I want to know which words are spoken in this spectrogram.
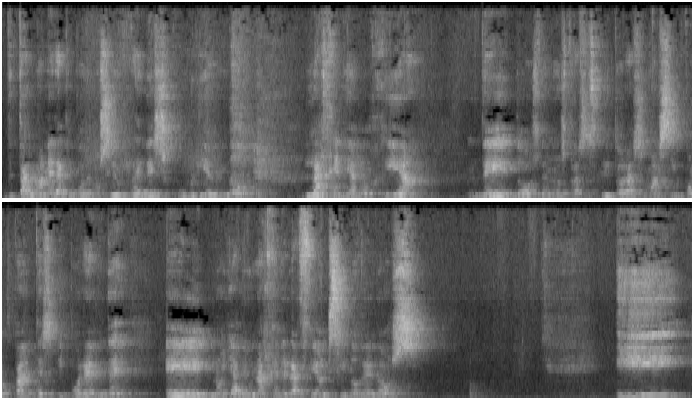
de tal manera que podemos ir redescubriendo la genealogía de dos de nuestras escritoras más importantes y por ende eh, no ya de una generación sino de dos. Y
